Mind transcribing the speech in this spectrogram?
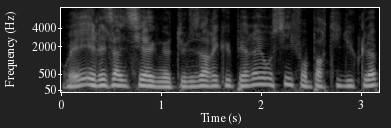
Oui, et les anciens, tu les as récupérés aussi Ils font partie du club?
